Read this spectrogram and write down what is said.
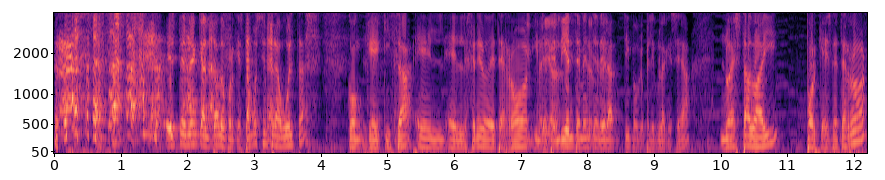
este me ha encantado porque estamos siempre a vueltas con que quizá el, el género de terror, Inferior, independientemente siempre. de la tipo de película que sea, no ha estado ahí porque es de terror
